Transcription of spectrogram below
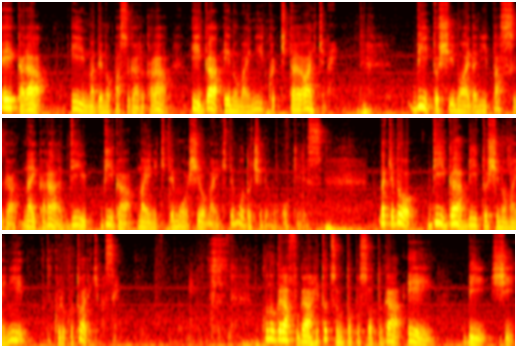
a から e までのパスがあるから、e が a の前に来たらいけない。B と c の間にパスがないから、d、b が前に来ても c を前に来てもどっちでも OK です。だけど、d が b と c の前に来ることはできません。このグラフが一つのトップソートが a, b, c,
